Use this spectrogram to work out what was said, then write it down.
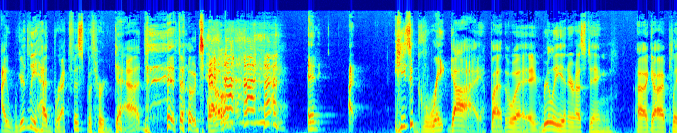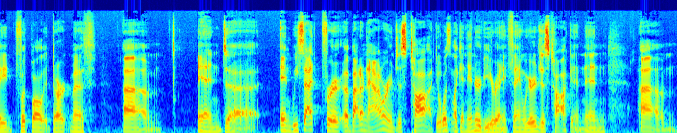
I weirdly had breakfast with her dad at the hotel. and I, he's a great guy, by the way. Really interesting uh, guy. Played football at Dartmouth. Um, and, uh, and we sat for about an hour and just talked. It wasn't like an interview or anything. We were just talking. And, um,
